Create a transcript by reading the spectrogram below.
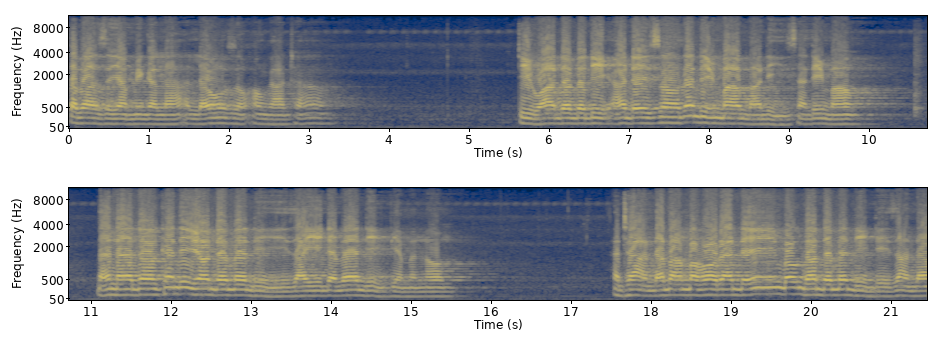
တပ္ပဇယမင်္ဂလာအလုံးစုံအောင်ကားထားတိဝါဒပတိအတေသောရတ္တိမာမာတိသန္တိမောသန္နာတောခန္တိယောတပတိဇာယိတပတိပြမနောအထတပမဟောရတေဘုဒ္ဓတပတိဒေသတာ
